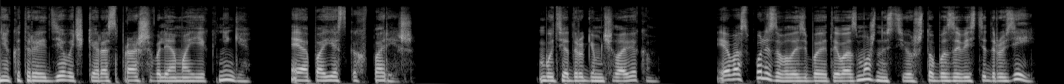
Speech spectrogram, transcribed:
Некоторые девочки расспрашивали о моей книге и о поездках в Париж. Будь я другим человеком, я воспользовалась бы этой возможностью, чтобы завести друзей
